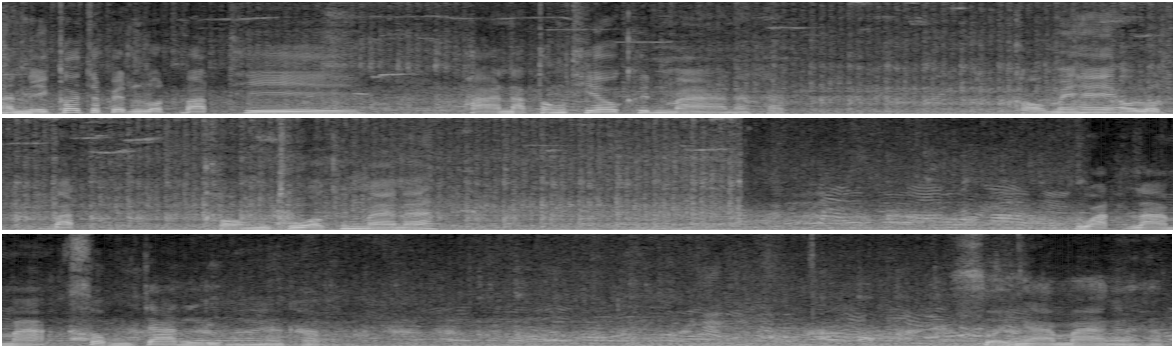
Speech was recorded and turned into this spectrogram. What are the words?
อันนี้ก็จะเป็นรถบัสที่พานักท่องเที่ยวขึ้นมานะครับ เขาไม่ให้เอารถบัส ของทัวร์ขึ้นมานะ วัดรามะทรงจ้านหลินนะครับ สวยงามมากนะครับ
